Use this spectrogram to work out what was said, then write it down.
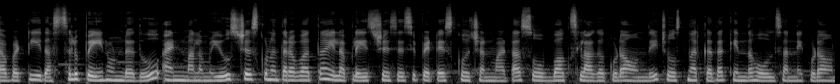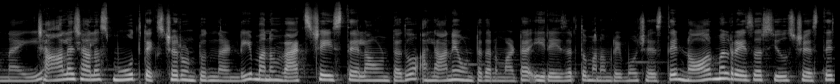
కాబట్టి ఇది అస్సలు పెయిన్ ఉండదు. అండ్ మనం యూస్ చేసుకున్న తర్వాత ఇలా ప్లేస్ చేసేసి పెట్టేసుకోవచ్చు అనమాట సోప్ బాక్స్ లాగా కూడా ఉంది. చూస్తున్నారు కదా కింద హోల్స్ అన్ని కూడా ఉన్నాయి. చాలా చాలా స్మూత్ టెక్స్చర్ ఉంటుందండి. మనం వ్యాక్స్ చేయిస్తే ఎలా ఉంటుందో అలానే ఉంటుంది అనమాట ఈ రేజర్తో మనం రిమూవ్ చేస్తే నార్మల్ రేజర్స్ యూస్ చేస్తే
